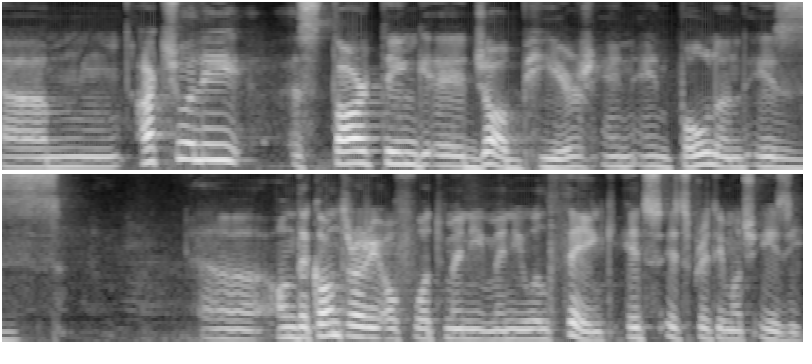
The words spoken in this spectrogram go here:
Um, actually, starting a job here in, in Poland is uh, on the contrary of what many many will think, it's it's pretty much easy.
